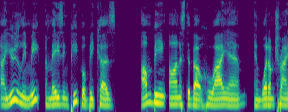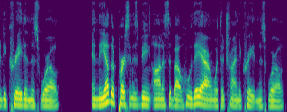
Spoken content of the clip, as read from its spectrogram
I usually meet amazing people because I'm being honest about who I am and what I'm trying to create in this world. And the other person is being honest about who they are and what they're trying to create in this world.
